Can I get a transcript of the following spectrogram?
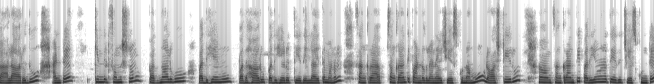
చాలా అరుదు. అంటే కిందటి సంవత్సరం పద్నాలుగు పదిహేను పదహారు పదిహేడు తేదీల్లో అయితే మనం సంక్రా సంక్రాంతి పండుగలు అనేవి చేసుకున్నాము. లాస్ట్ ఇయర్ సంక్రాంతి పదిహేనవ తేదీ చేసుకుంటే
